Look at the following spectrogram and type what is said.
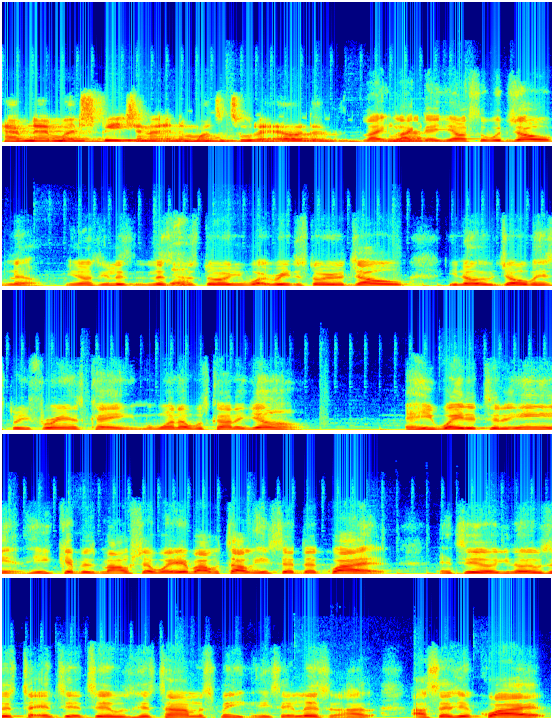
having that much speech in a, in a multitude of elders. Like like that youngster with Job now. You know, if you listen listen yeah. to the story, you what read the story of Job, you know, Job and his three friends came. One of them was kind of young. And he waited to the end. He kept his mouth shut while everybody was talking. He sat there quiet until you know it was his t- until, until it was his time to speak. And he said, "Listen, I I sat here quiet.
